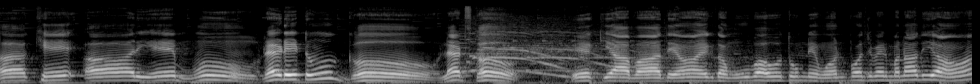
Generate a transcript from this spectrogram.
आँखें और ये मुँह ready to go let's go ये क्या बात है हाँ एकदम ऊबा हो तुमने, वन पंच मैन बना दिया हाँ।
